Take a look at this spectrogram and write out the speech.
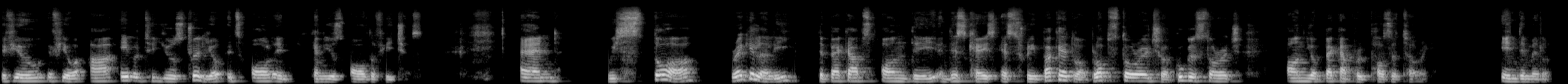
If you if you are able to use Trilio, it's all in. You can use all the features. And we store regularly the backups on the, in this case, S3 bucket or blob storage or Google storage on your backup repository in the middle.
